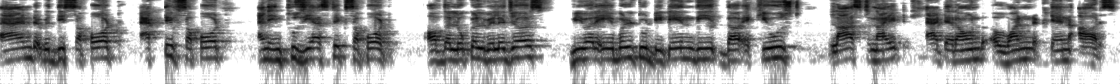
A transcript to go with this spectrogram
and with the support, active support and enthusiastic support of the local villagers, we were able to detain the, the accused last night at around uh, 110 hours.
